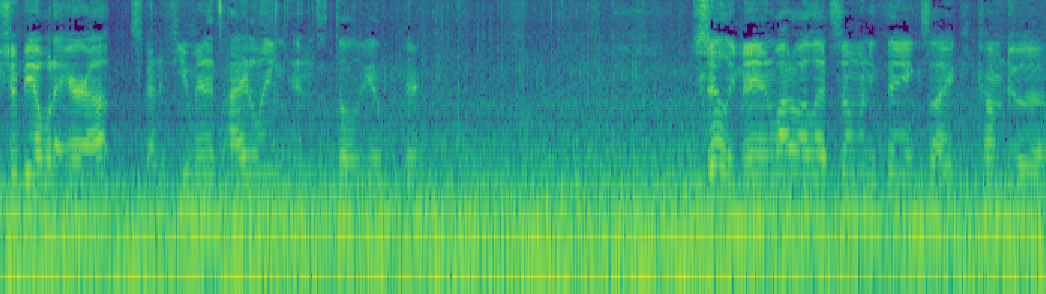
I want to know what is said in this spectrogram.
should be able to air up, spend a few minutes idling, and still be able to get there. Silly man, why do I let so many things like come to a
